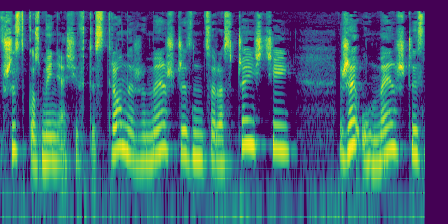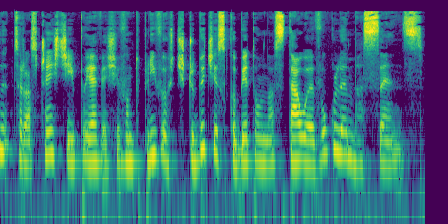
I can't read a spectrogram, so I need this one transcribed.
Wszystko zmienia się w tę stronę, że mężczyzn coraz częściej, że u mężczyzn coraz częściej pojawia się wątpliwość, czy bycie z kobietą na stałe w ogóle ma sens.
